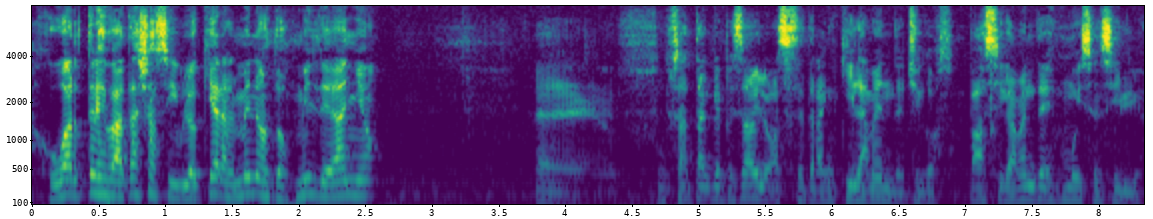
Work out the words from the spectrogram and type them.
Jugar tres batallas y bloquear al menos 2000 de daño. Eh, usa tanque pesado y lo vas a hacer tranquilamente, chicos. Básicamente es muy sencillo.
